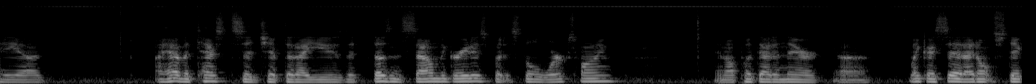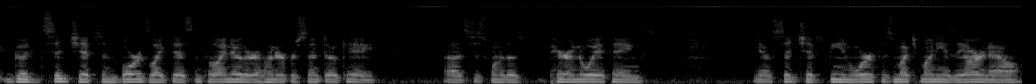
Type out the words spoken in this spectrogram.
A, uh, I have a test SID chip that I use that doesn't sound the greatest, but it still works fine. And I'll put that in there. Uh, like I said, I don't stick good SID chips in boards like this until I know they're 100% okay. Uh, it's just one of those paranoia things. You know, SID chips being worth as much money as they are now,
